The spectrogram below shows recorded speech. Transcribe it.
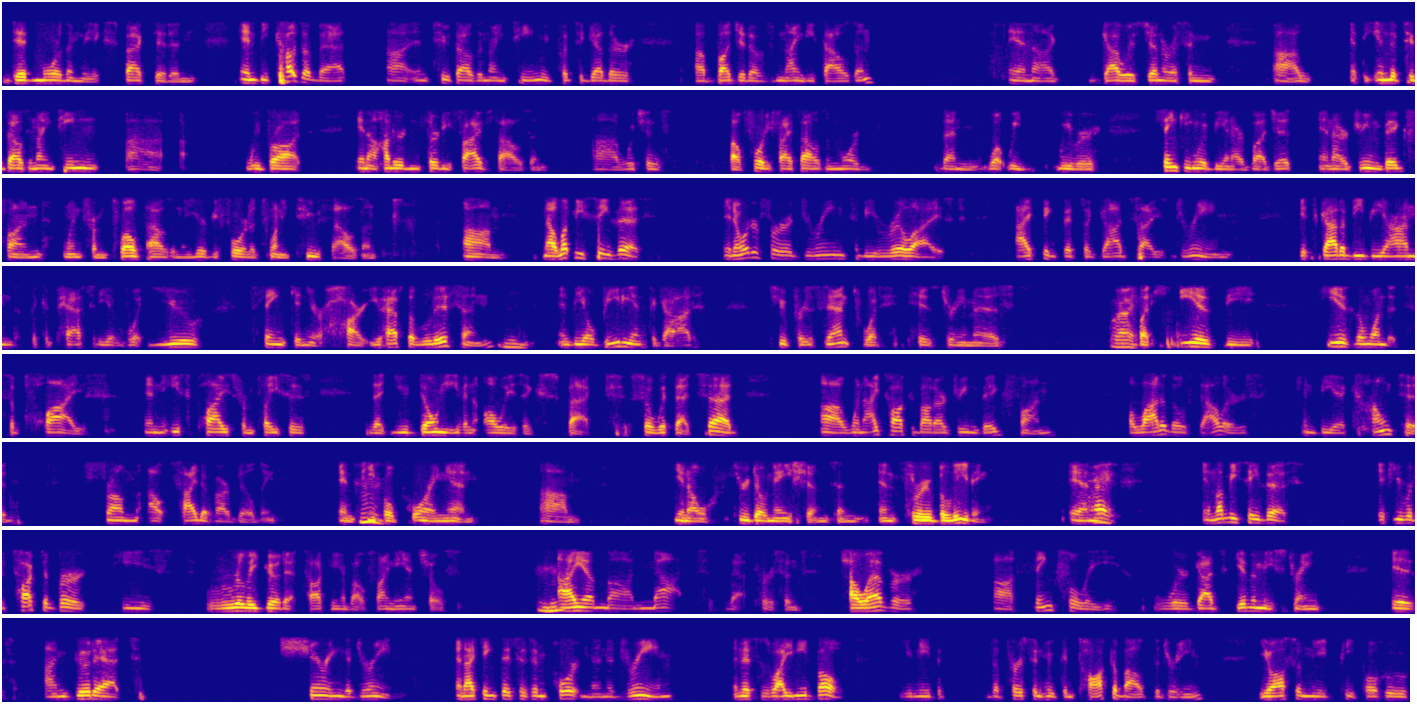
did more than we expected, and and because of that, uh, in 2019 we put together a budget of ninety thousand and uh, God was generous. And uh, at the end of 2019, uh, we brought in 135,000, uh, which is about 45,000 more than what we we were thinking would be in our budget. And our Dream Big fund went from 12,000 the year before to 22,000. Um, now, let me say this: in order for a dream to be realized, I think that's a God sized dream. It's got to be beyond the capacity of what you think in your heart. You have to listen mm. and be obedient to God to present what his dream is. Right. But he is the he is the one that supplies and he supplies from places that you don't even always expect. So with that said, uh, when I talk about our Dream Big Fund, a lot of those dollars can be accounted from outside of our building and hmm. people pouring in, um, you know, through donations and, and through believing. And, right. and let me say this, if you were to talk to Bert, he's really good at talking about financials. Mm-hmm. I am uh, not that person. However, uh, thankfully, where God's given me strength is I'm good at sharing the dream. And I think this is important in a dream. And this is why you need both. You need the, the person who can talk about the dream. You also need people who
